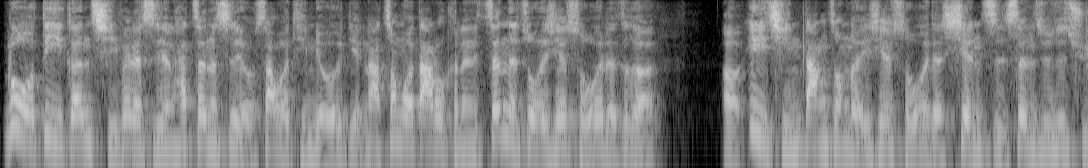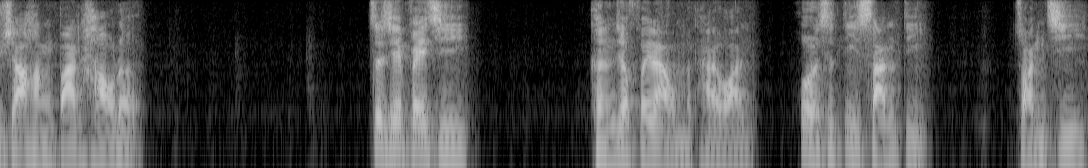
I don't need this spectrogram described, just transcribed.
落地跟起飞的时间，它真的是有稍微停留一点。那中国大陆可能真的做一些所谓的这个呃疫情当中的一些所谓的限制，甚至是取消航班，好了，这些飞机可能就飞来我们台湾或者是第三地。转机，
